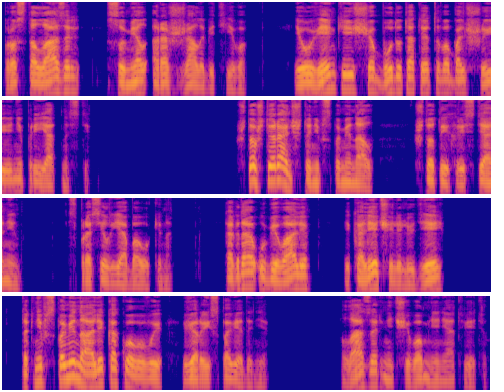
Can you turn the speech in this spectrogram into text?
Просто Лазарь сумел разжалобить его. И у Веньки еще будут от этого большие неприятности. — Что ж ты раньше-то не вспоминал, что ты христианин? — спросил я Баукина. — Когда убивали и калечили людей, так не вспоминали, какого вы вероисповедания. Лазарь ничего мне не ответил.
